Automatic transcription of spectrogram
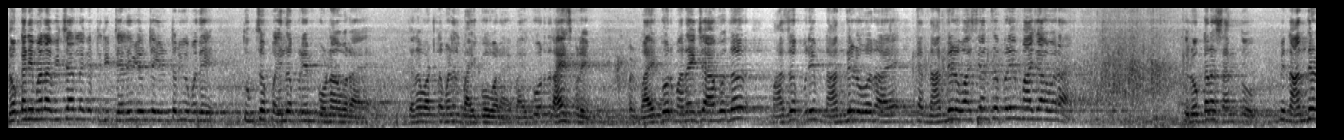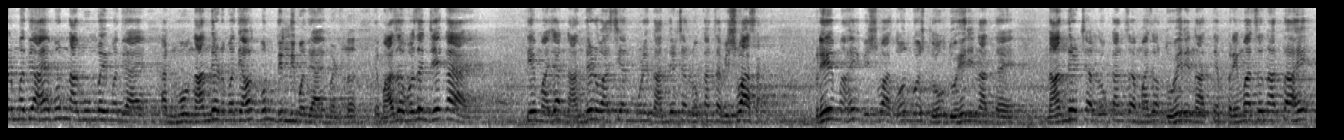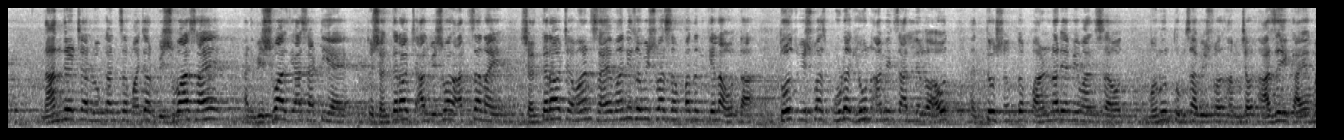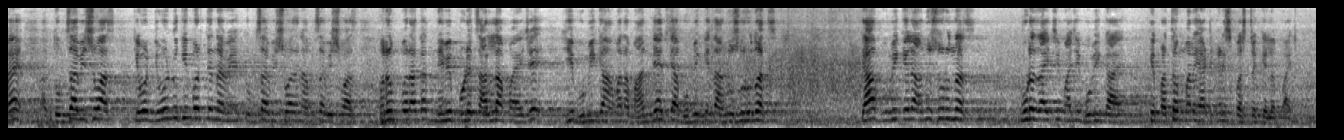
लोकांनी मला विचारलं की टेली टेलिव्हिजनच्या इंटरव्ह्यूमध्ये तुमचं पहिलं प्रेम कोणावर आहे? त्यांना वाटलं म्हणेल बायकोवर आहे. बायकोवर तर आहेच प्रेम. पण बायकोवर म्हणायच्या अगोदर माझं प्रेम नांदेडवर आहे. त्या नांदेडवासियांचं प्रेम माझ्यावर आहे. की लोकांना सांगतो मी नांदेडमध्ये आहे म्हणून ना मुंबईमध्ये आहे आणि मु नांदेडमध्ये आहोत म्हणून दिल्लीमध्ये आहे म्हटलं. ते माझं वजन जे काय आहे ते माझ्या नांदेडवासियांमुळे नांदेडच्या लोकांचा विश्वास आहे. प्रेम आहे विश्वास दोन गोष्ट दो दुहेरी नातं आहे. नांदेडच्या लोकांचं माझ्यावर दुहेरी नातं प्रेमाचं नातं आहे. नांदेडच्या लोकांचं माझ्यावर विश्वास आहे. आणि विश्वास यासाठी आहे. तो शंकरराव आज विश्वास आजचा नाही. शंकरराव चव्हाण साहेबांनी जो विश्वास संपादन केला होता तोच विश्वास पुढं घेऊन आम्ही चाललेलो आहोत आणि तो शब्द पाळणारे आम्ही माणसं आहोत. म्हणून तुमचा विश्वास आमच्यावर आजही कायम आहे. आणि तुमचा विश्वास केवळ निवडणुकीपुरते नव्हे तुमचा विश्वास आणि आमचा विश्वास परंपरागत नेहमी पुढे चालला पाहिजे. ही भूमिका आम्हाला मान्य आहे. त्या भूमिकेला अनुसरूनच त्या भूमिकेला अनुसरूनच पुढं जायची माझी भूमिका आहे. हे प्रथम मला या ठिकाणी स्पष्ट केलं पाहिजे.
